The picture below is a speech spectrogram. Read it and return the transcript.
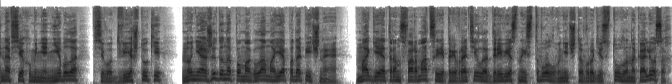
на всех у меня не было, всего две штуки, но неожиданно помогла моя подопечная. Магия трансформации превратила древесный ствол в нечто вроде стула на колесах,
